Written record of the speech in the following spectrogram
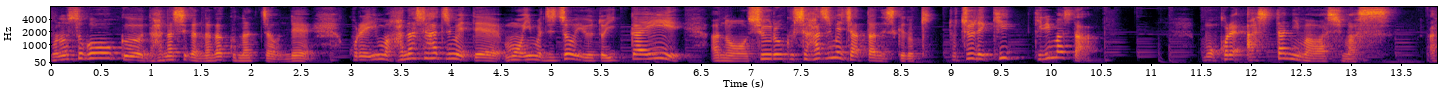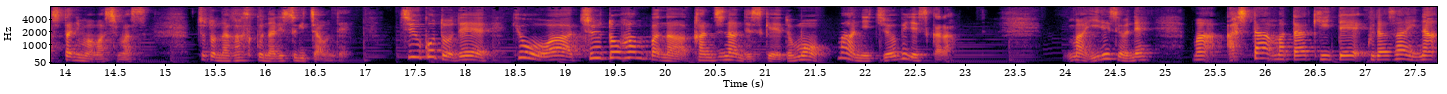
ものすごく話が長くなっちゃうんで、これ今話し始めて、もう今実を言うと一回、あの、収録し始めちゃったんですけど、途中で切りました。もうこれ明日に回します。明日に回します。ちょっと長くなりすぎちゃうんで。ちゅうことで、今日は中途半端な感じなんですけれども、まあ日曜日ですから。まあいいですよね。まあ明日また聞いてくださいな。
